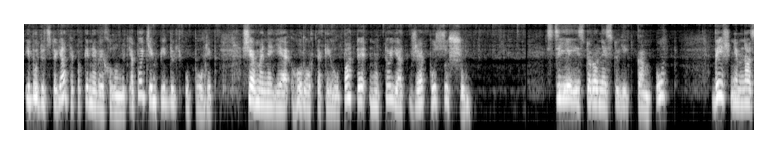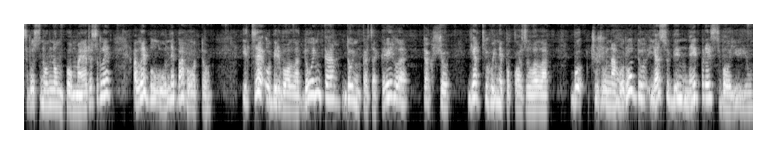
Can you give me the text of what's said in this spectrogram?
і будуть стояти, поки не вихолонуть, а потім підуть у погріб. Ще в мене є горох такий лопати, ну то я вже посушу. З цієї сторони стоїть компот. Вишні в нас в основному померзли, але було небагато. І це обірвала донька, донька закрила, так що я цього й не показувала, бо чужу нагороду я собі не присвоюю.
